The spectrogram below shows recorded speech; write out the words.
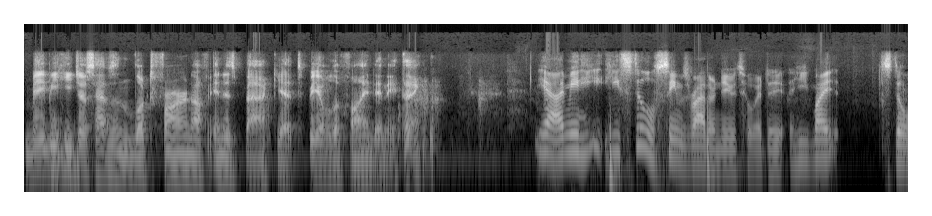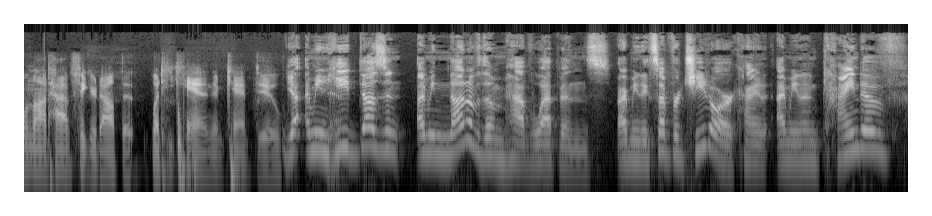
maybe he just hasn't looked far enough in his back yet to be able to find anything. Yeah, I mean, he, he still seems rather new to it. He might still not have figured out that what he can and can't do. Yeah, I mean, he doesn't. I mean, none of them have weapons. I mean, except for Cheetor, kind. Of, I mean, and kind of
